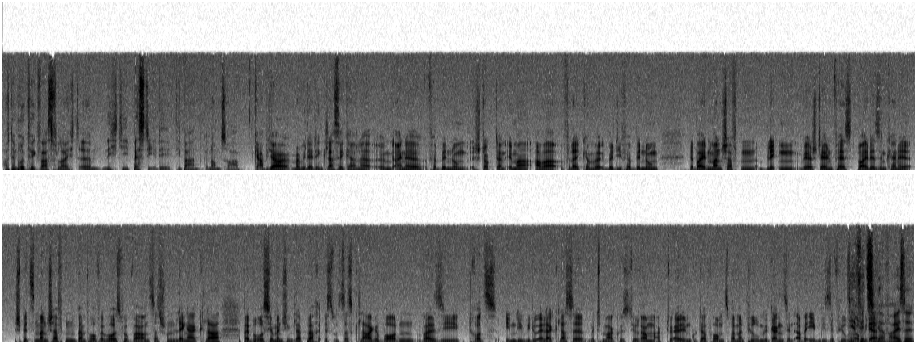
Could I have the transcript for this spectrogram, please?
Auf dem Rückweg war es vielleicht ähm, nicht die beste Idee, die Bahn genommen zu haben. gab ja mal wieder den Klassiker, ne? Irgendeine Verbindung stockt dann immer, aber vielleicht können wir über die Verbindung der beiden Mannschaften blicken. Wir stellen fest, beide sind keine Spitzenmannschaften. Beim VfL Wolfsburg war uns das schon länger klar. Bei Borussia Mönchengladbach ist uns das klar geworden, weil sie trotz individueller Klasse mit Markus Thüram aktuell in guter Form zweimal in Führung gegangen sind, aber eben diese Führung Der auch wieder witzigerweise,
